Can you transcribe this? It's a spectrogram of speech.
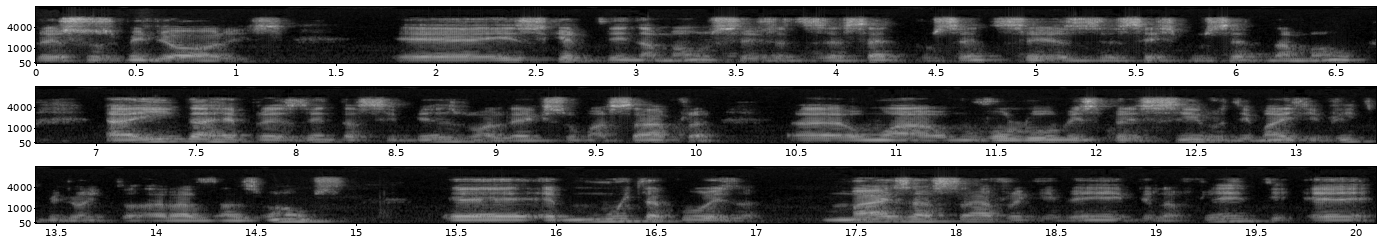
preços melhores. É, isso que ele tem na mão, seja 17%, seja 16% na mão, ainda representa a si mesmo, Alex, uma safra, uh, uma, um volume expressivo de mais de 20 milhões de toneladas nas mãos, é, é muita coisa. Mas a safra que vem aí pela frente é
